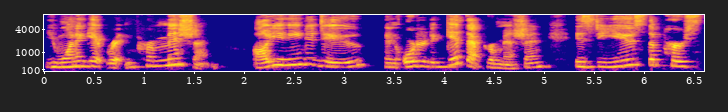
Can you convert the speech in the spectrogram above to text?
you want to get written permission. All you need to do in order to get that permission is to use the person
